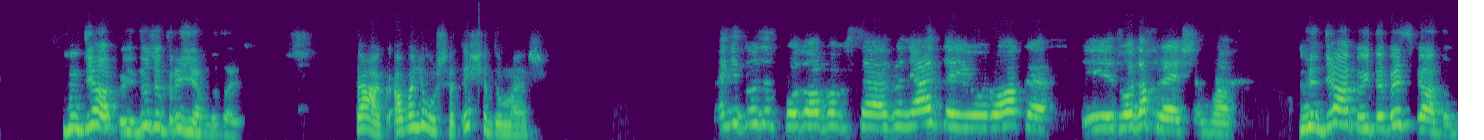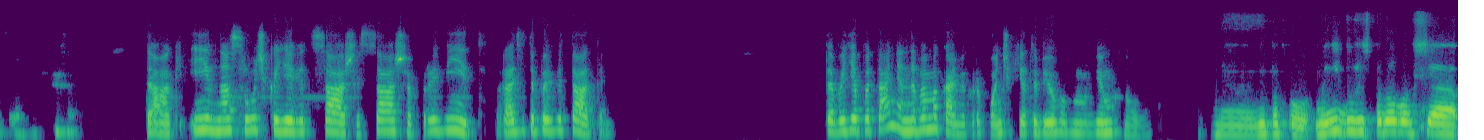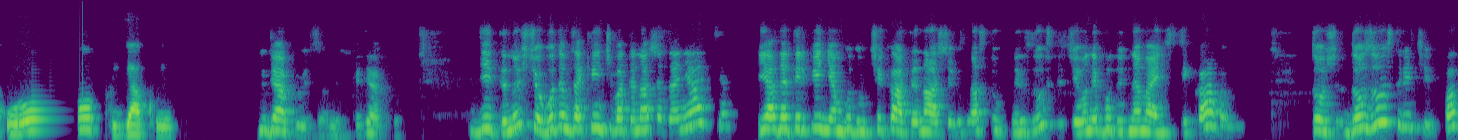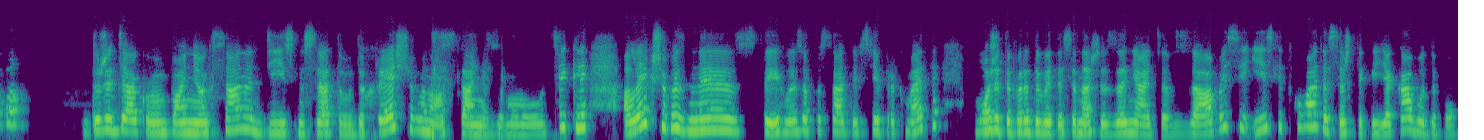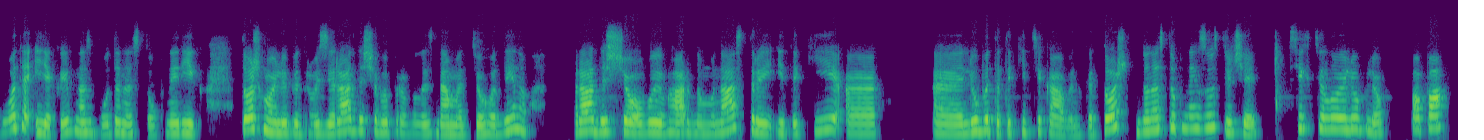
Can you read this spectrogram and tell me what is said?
Дякую, дуже приємно, зайчик. Так, а Валюша, ти що думаєш? Мені дуже сподобався заняття і уроки, і з водохрещем. Дякую тебе святом. Так, і в нас ручка є від Саші. Саша, привіт! Раді тебе вітати. В тебе є питання? Не вимикай мікрофончик, я тобі його вімкнула. Е, випадково. Мені дуже сподобався урок. Дякую. Дякую, Сонечка, дякую. Діти, ну що, будемо закінчувати наше заняття. Я з нетерпінням буду чекати наших наступних зустрічей. Вони будуть не менш цікавими. Тож, до зустрічі, Па-па! Дуже дякуємо, пані Оксана. Дійсно, свято водохреща, воно останнє в зимовому циклі. Але якщо ви не встигли записати всі прикмети, можете передивитися наше заняття в записі і слідкувати все ж таки, яка буде погода і який в нас буде наступний рік. Тож, мої любі друзі, рада, що ви провели з нами цю годину. Рада, що ви в гарному настрої і такі е, е, любите такі цікавинки. Тож, до наступних зустрічей. Всіх цілую, люблю. Па-па!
